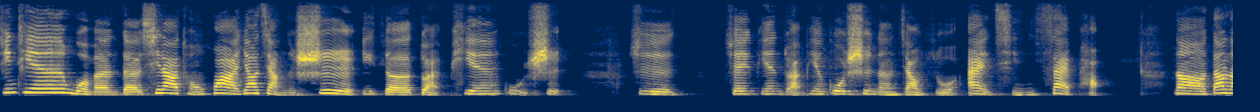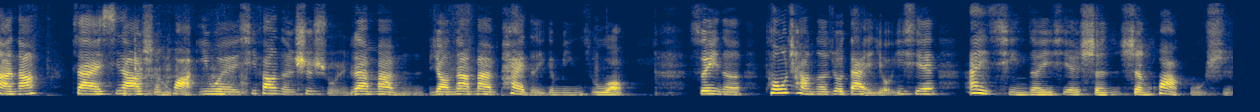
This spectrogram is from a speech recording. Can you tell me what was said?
今天我们的希腊童话要讲的是一个短篇故事，是这一篇短篇故事呢，叫做《爱情赛跑》。那当然呢，在希腊神话，因为西方人是属于浪漫、比较浪漫派的一个民族哦，所以呢，通常呢就带有一些爱情的一些神神话故事。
